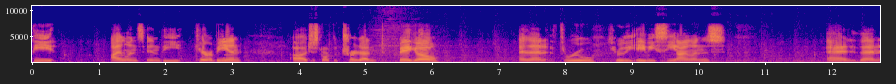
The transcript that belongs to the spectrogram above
the islands in the Caribbean, uh, just north of Trinidad and Tobago, and then through through the ABC Islands, and then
